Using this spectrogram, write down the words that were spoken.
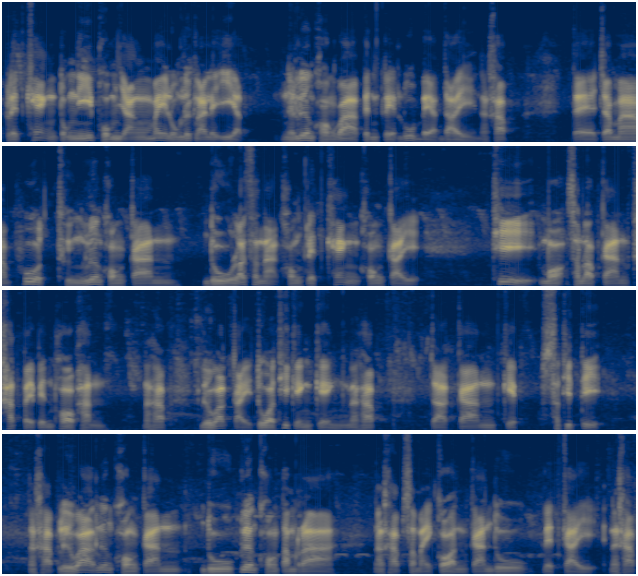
เกล็ดแข้งตรงนี้ผมยังไม่ลงลึกรายละเอียดในเรื่องของว่าเป็นเกล็ดรูปแบบใดนะครับ แต่จะมาพูดถึงเรื่องของการดูลักษณะของเกล็ดแข้งของไก่ที่เหมาะสำหรับการคัดไปเป็นพ่อพันธุ์ นะครับ หรือว่าไก่ตัวที่เก่งๆนะครับ จากการเก็บสถิตินะครับ หรือว่าเรื่องของการดูเรื่องของตำรานะครับ สมัยก่อนการดูเกล็ดไก่นะครับ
